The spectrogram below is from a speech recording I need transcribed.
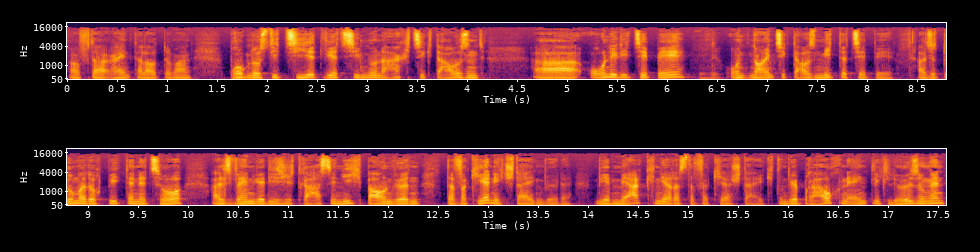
auf der Rheintal-Autobahn. Prognostiziert wird 87.000 äh, ohne die CP mhm. und 90.000 mit der CP. Also tun wir doch bitte nicht so, als wenn wir diese Straße nicht bauen würden, der Verkehr nicht steigen würde. Wir merken ja, dass der Verkehr steigt und wir brauchen endlich Lösungen,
